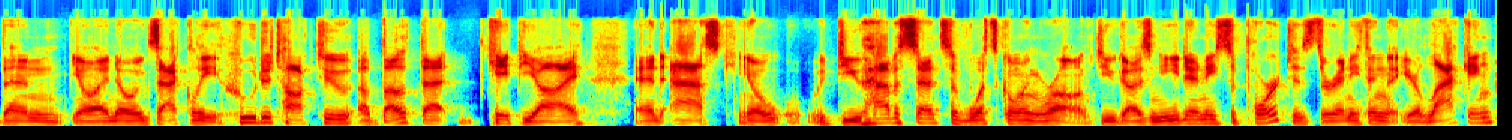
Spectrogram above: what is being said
then you know I know exactly who to talk to about that KPI and ask. You know, do you have a sense of what's going wrong? Do you guys need any support? Is there anything that you're lacking?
